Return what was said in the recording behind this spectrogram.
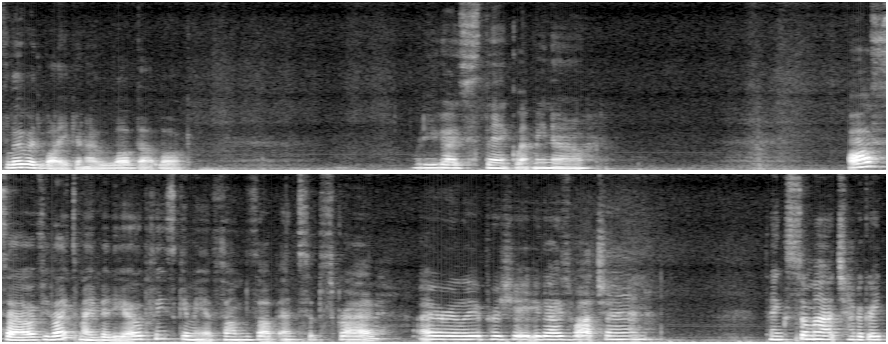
fluid-like, and I love that look. What do you guys think? Let me know. Also, if you liked my video, please give me a thumbs up and subscribe. I really appreciate you guys watching. Thanks so much. Have a great day.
